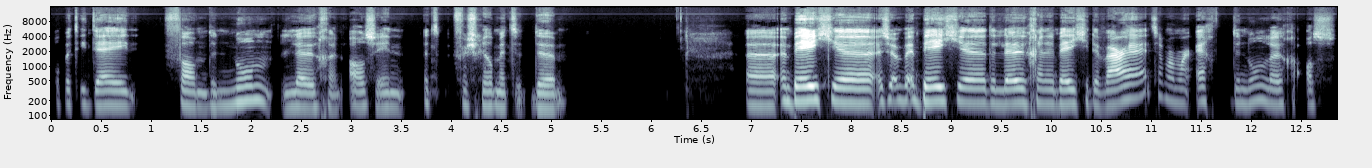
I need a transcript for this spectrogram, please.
Op het idee van de non-leugen, als in het verschil met de. Uh, een, beetje, een beetje de leugen en een beetje de waarheid, zeg maar, maar echt de non-leugen als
